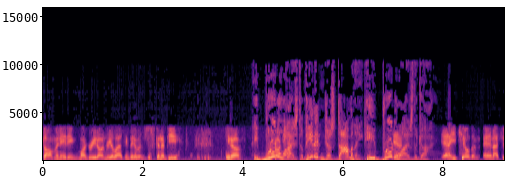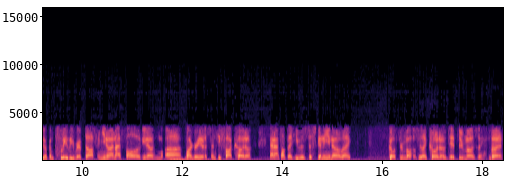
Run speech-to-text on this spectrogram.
dominating Margarito and realizing that it was just going to be, you know. He brutalized him. He didn't just dominate. He brutalized yeah. the guy. Yeah, he killed him, and I feel completely ripped off. And, you know, and I followed, you know, uh, Margarito since he fought Cotto, and I thought that he was just going to, you know, like, go through Mosley like Cotto did through Mosley. But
